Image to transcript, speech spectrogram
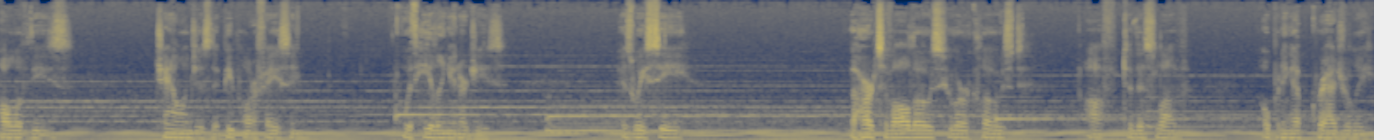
all of these challenges that people are facing with healing energies as we see the hearts of all those who are closed off to this love opening up gradually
